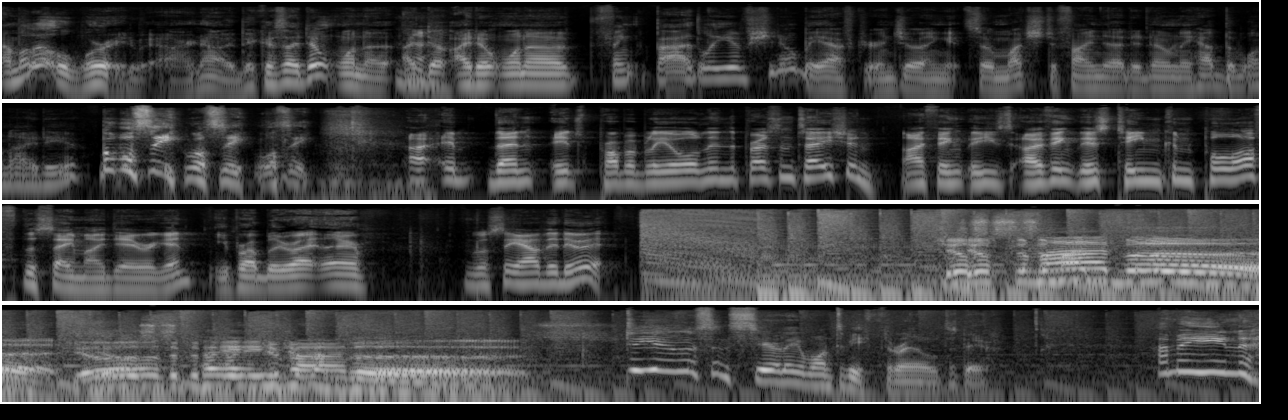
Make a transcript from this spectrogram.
I'm a little worried we are now because I don't want to. I don't. I don't want to think badly of Shinobi after enjoying it so much to find out it only had the one idea. But we'll see. We'll see. We'll see. Uh, it- then it's probably all in the presentation. I think these. I think this team can pull off the same idea again. You're probably right there. We'll see how they do it. Just some advert! Just a page of adverts! Do you sincerely want to be thrilled, Dave? I mean,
